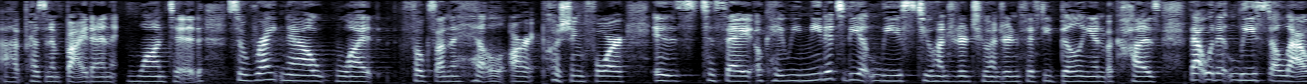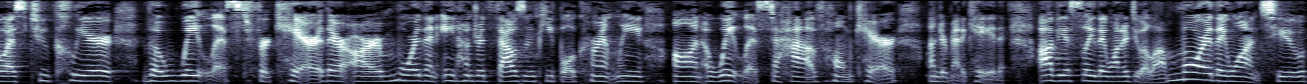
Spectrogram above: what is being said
uh, President Biden wanted. So right now, what folks on the Hill are pushing for is to say, okay, we need it to be at least 200 or 250 billion because that would at least allow us to clear the wait list for care. There are more than 800,000 people currently on a wait list to have home care under Medicaid. Obviously, they want to do a lot more. They want to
